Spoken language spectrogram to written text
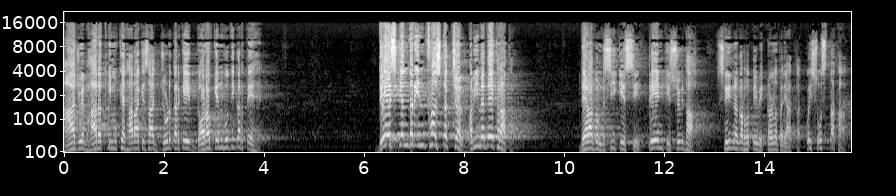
आज वे भारत की मुख्य धारा के साथ जुड़ करके गौरव की अनुभूति करते हैं। देश के अंदर इंफ्रास्ट्रक्चर अभी मैं देख रहा था। देहरादून, ऋषिकेश से ट्रेन की सुविधा श्रीनगर होते हुए कर्ण पर्यात तक। कोई सोचता था?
